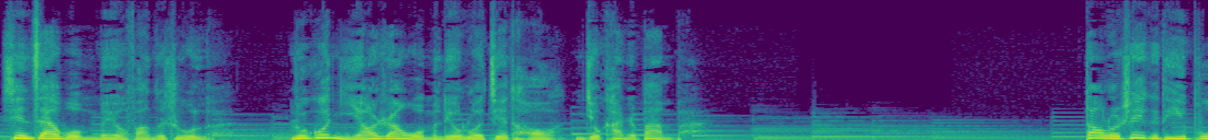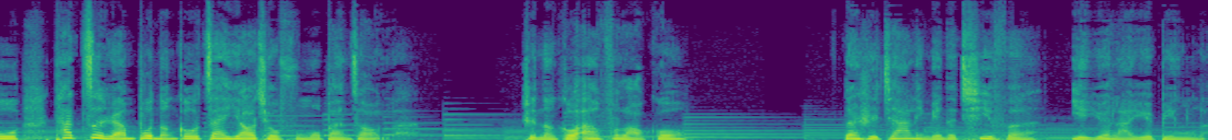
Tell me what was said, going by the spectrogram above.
现在我们没有房子住了，如果你要让我们流落街头，你就看着办吧。到了这个地步，她自然不能够再要求父母搬走了，只能够安抚老公。但是家里面的气氛也越来越冰了。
